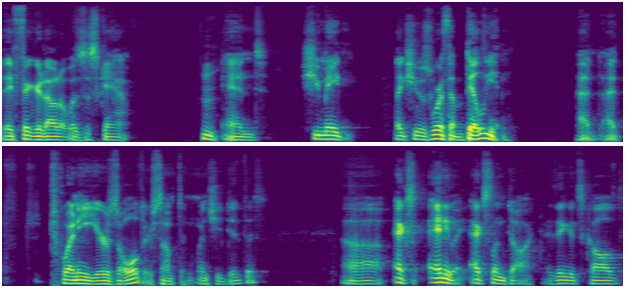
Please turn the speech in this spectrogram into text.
they figured out it was a scam, hmm. and she made like she was worth a billion at, at 20 years old or something when she did this. Uh, ex- anyway, excellent doc. I think it's called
